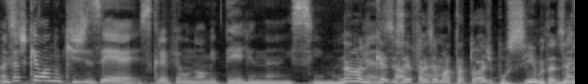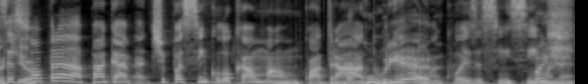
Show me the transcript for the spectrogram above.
Mas acho que ela não quis dizer escrever o nome dele, né, em cima. Não, ele É quer dizer pra- fazer uma tatuagem por cima, tá dizendo Mas aqui, é ó. só pra apagar, tipo assim, colocar uma- um quadrado, Pra cobrir, né, é. uma coisa assim em cima, Mas, né?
